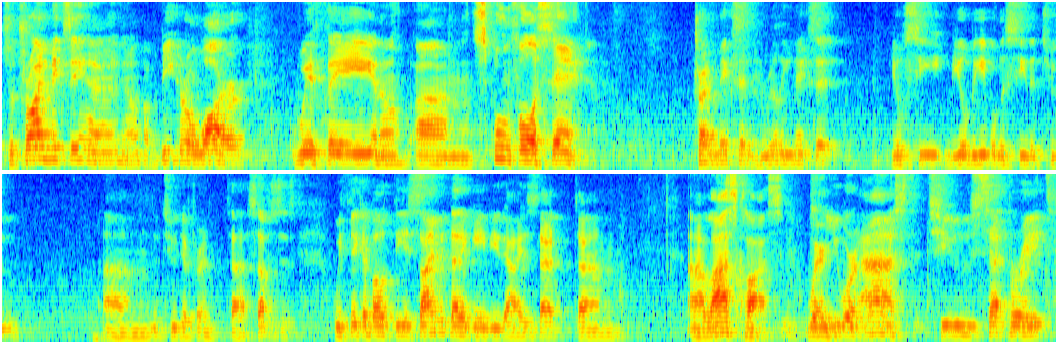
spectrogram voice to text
So try mixing a, you know, a beaker of water with a you know, um, spoonful of sand. Try to mix it and really mix it. You'll see you'll be able to see the two um, the two different uh, substances. We think about the assignment that I gave you guys that um, uh, last class, where you were asked to separate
